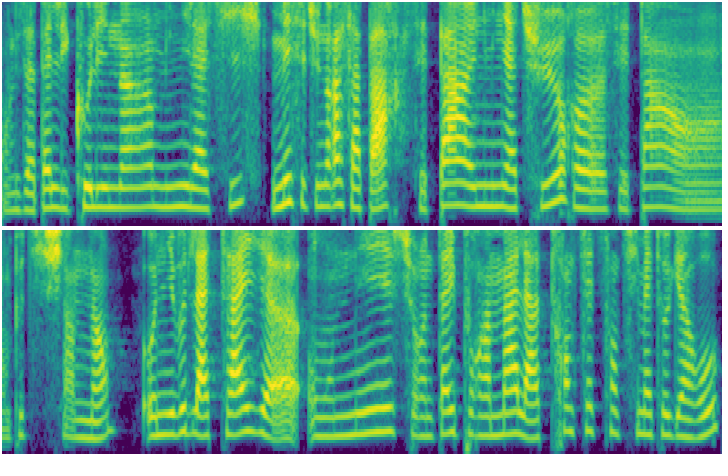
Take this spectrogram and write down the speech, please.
on les appelle les collets nains, mini lassis. Mais c'est une race à part. C'est pas une miniature. euh, c'est pas un petit chien nain. Au niveau de la taille, euh, on est sur une taille pour un mâle à 37 cm au garrot,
